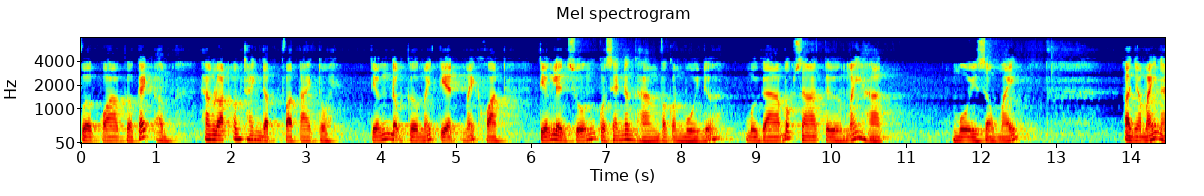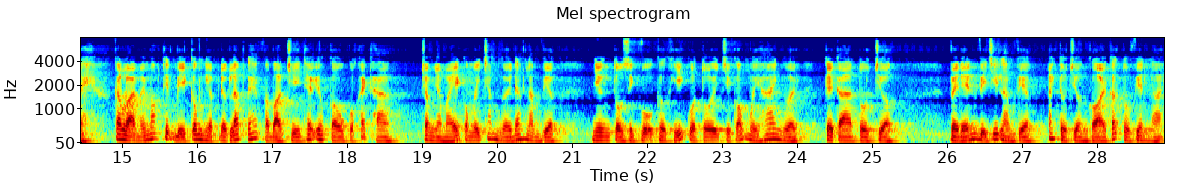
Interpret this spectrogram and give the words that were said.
Vừa qua cửa cách ẩm Hàng loạt âm thanh đập vào tai tôi. Tiếng động cơ máy tiện, máy khoan Tiếng lên xuống của xe nâng hàng và còn mùi nữa Mùi gà bốc ra từ máy hạt Mùi dầu máy. Ở nhà máy này Các loại máy móc thiết bị công nghiệp được lắp ghép và bảo trì theo yêu cầu của khách hàng. Trong nhà máy có mấy trăm người đang làm việc Nhưng tổ dịch vụ cơ khí của tôi chỉ có 12 người Kể cả tổ trưởng về đến vị trí làm việc, Anh tổ trưởng gọi các tổ viên lại.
